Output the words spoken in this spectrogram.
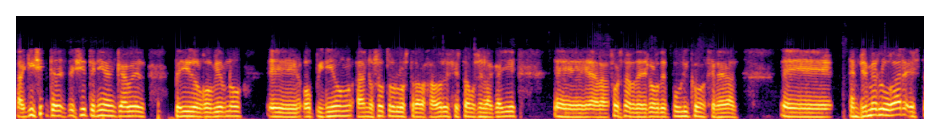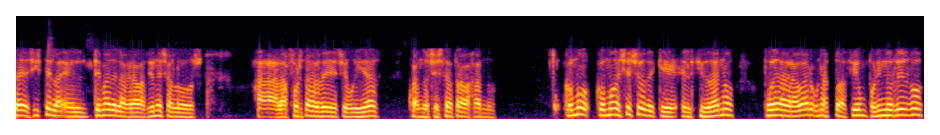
Aquí sí, te, sí tenían que haber pedido el gobierno eh, opinión a nosotros los trabajadores que estamos en la calle, eh, a las fuerzas del orden público en general. Eh, en primer lugar, está, existe la, el tema de las grabaciones a los a las fuerzas de seguridad cuando se está trabajando. ¿Cómo, cómo es eso de que el ciudadano pueda grabar una actuación poniendo en riesgo,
